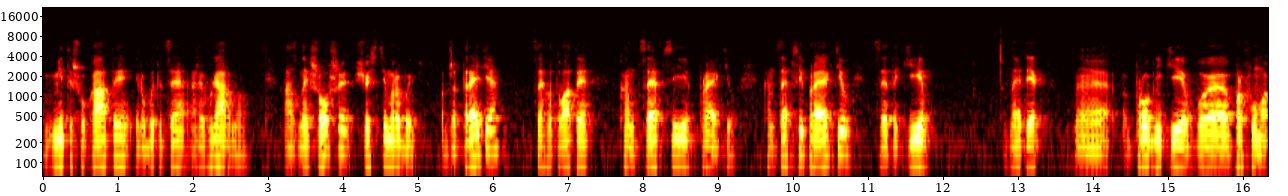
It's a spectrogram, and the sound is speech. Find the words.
вміти шукати і робити це регулярно. А знайшовши, щось з цим робити. Отже, третє це готувати концепції проєктів. Концепції проєктів це такі, знаєте, як е, пробники в парфумах.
